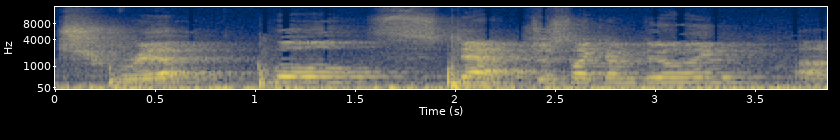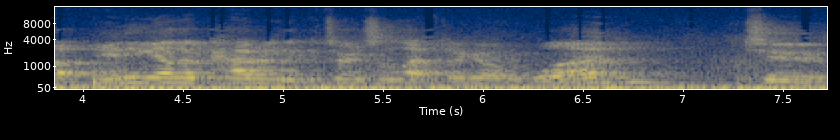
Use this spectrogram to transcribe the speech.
Triple step, just like I'm doing uh, any other pattern that turns to the left. I go one, two,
